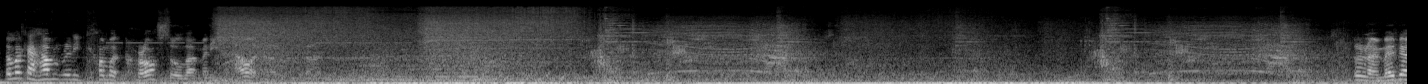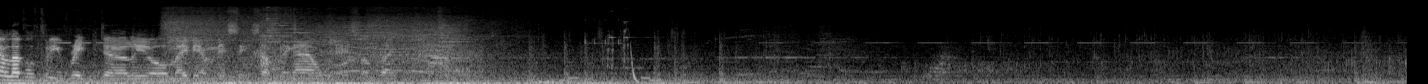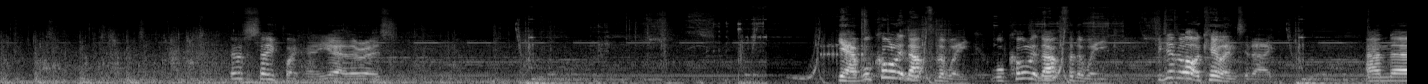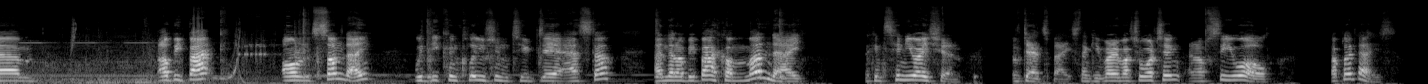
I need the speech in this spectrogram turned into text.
I feel like I haven't really come across all that many power nodes. Don't know, maybe I level 3 rigged early, or maybe I'm missing something out, or something. There's a save point here, yeah, there is. Yeah, we'll call it that for the week. We'll call it that for the week. We did a lot of killing today. And, um, I'll be back on Sunday with the conclusion to Dear Esther, and then I'll be back on Monday, the continuation of Dead Space. Thank you very much for watching, and I'll see you all in a couple of days.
